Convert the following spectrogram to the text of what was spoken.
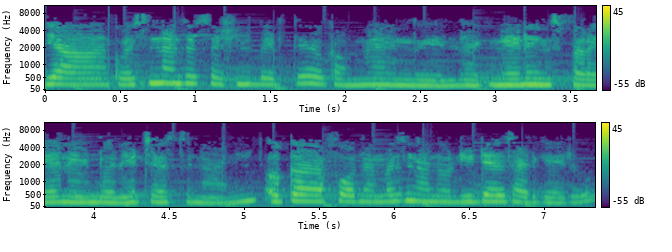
యా క్వశ్చన్ ఆన్సర్ సెషన్ పెడితే ఒక అమ్మాయి ఉంది లైక్ నేనే ఇన్స్పైర్ అయ్యా నేను డొనేట్ చేస్తున్నా అని. ఒక ఫోర్ మెంబర్స్ నన్ను డీటెయిల్స్ అడిగారు.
